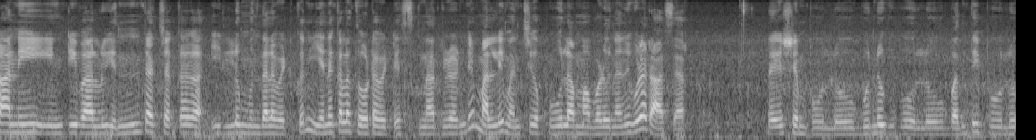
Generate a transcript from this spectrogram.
కానీ ఇంటి వాళ్ళు ఎంత చక్కగా ఇల్లు ముందల పెట్టుకొని వెనకల తోట పెట్టేసుకున్నారు చూడండి. మళ్ళీ మంచిగా పూలు అమ్మబడునని కూడా రాశారు. రేషం పూలు గునుగు పూలు బంతి పూలు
